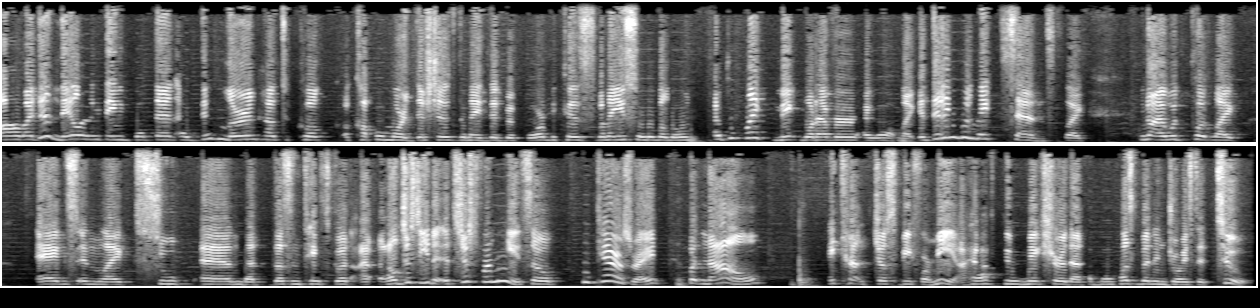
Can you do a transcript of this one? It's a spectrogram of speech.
um, I didn't nail anything, but then I did learn how to cook a couple more dishes than I did before because when I used to live alone, I just like make whatever I want. Like it didn't even make sense. Like you know, I would put like eggs in like soup and that doesn't taste good. I, I'll just eat it. It's just for me. So who cares, right? But now it can't just be for me. I have to make sure that my husband enjoys it too.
